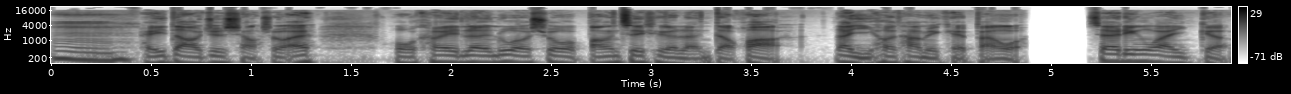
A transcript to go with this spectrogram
嗯，黑道就想说，哎，我可以认，如果说我帮这些人的话，那以后他们也可以帮我。再另外一个。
